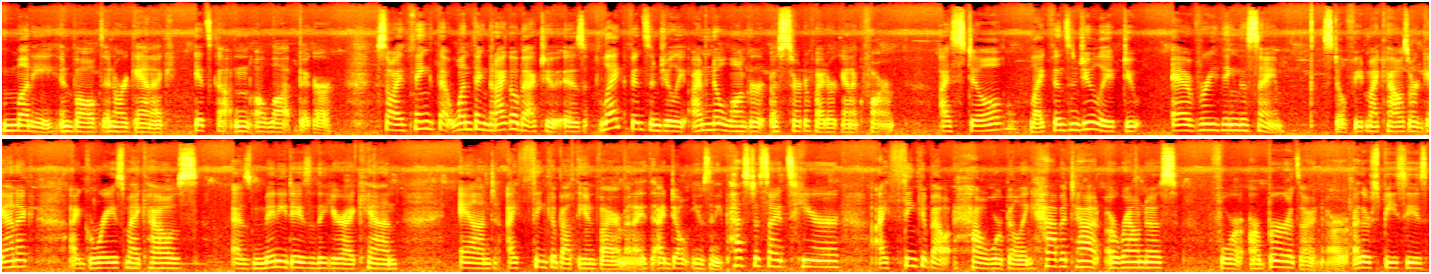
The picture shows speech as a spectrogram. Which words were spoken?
money involved in organic, it's gotten a lot bigger. So I think that one thing that I go back to is like Vince and Julie, I'm no longer a certified organic farm. I still, like Vince and Julie, do everything the same. Still feed my cows organic. I graze my cows as many days of the year I can. And I think about the environment. I, I don't use any pesticides here. I think about how we're building habitat around us for our birds, our, our other species.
